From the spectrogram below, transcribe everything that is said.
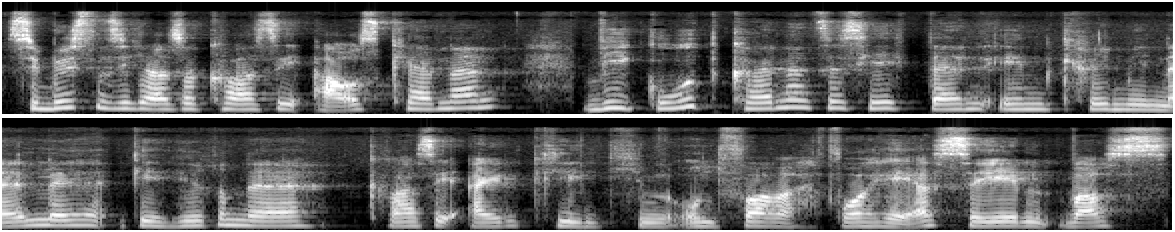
Sie müssen sich also quasi auskennen. Wie gut können Sie sich denn in kriminelle Gehirne quasi einklinken und vor, vorhersehen, was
